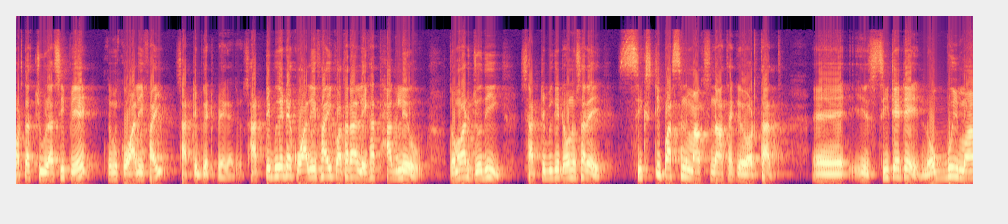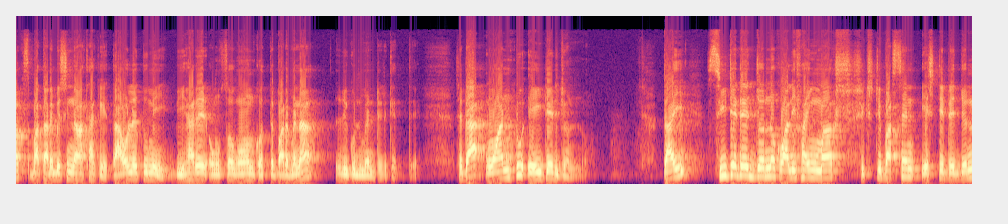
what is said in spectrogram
অর্থাৎ চুরাশি পেয়ে তুমি কোয়ালিফাই সার্টিফিকেট পেয়ে গেছো। সার্টিফিকেটে কোয়ালিফাই কথাটা লেখা থাকলেও, তোমার যদি সার্টিফিকেট অনুসারে সিক্সটি পার্সেন্ট মার্কস না থাকে, অর্থাৎ সিটেটে নব্বই মার্কস বা তার বেশি না থাকে, তাহলে তুমি বিহারের অংশগ্রহণ করতে পারবে না রিক্রুটমেন্টের ক্ষেত্রে। সেটা ওয়ান টু এইটের জন্য। তাই সিটেটের জন্য কোয়ালিফাইং মার্কস সিক্সটি পার্সেন্ট এস্টেটের জন্য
